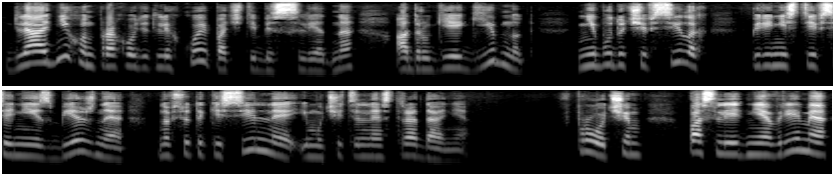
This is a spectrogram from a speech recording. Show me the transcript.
Для одних он проходит легко и почти бесследно, а другие гибнут, не будучи в силах перенести все неизбежные, но все-таки сильные и мучительные страдания. Впрочем, последнее время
